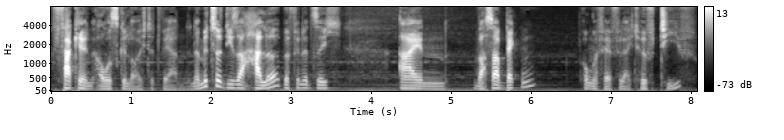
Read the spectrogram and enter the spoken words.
Fackeln ausgeleuchtet werden. In der Mitte dieser Halle befindet sich ein Wasserbecken, ungefähr vielleicht hüfttief,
